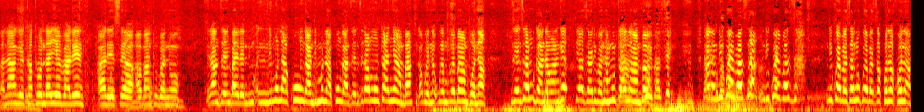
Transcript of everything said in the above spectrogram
anange katonda yebale aleese abantu bano. Era nze mbaire ndi- ndi munakunga ndi munakunga nze nzira muntu anyamba nga bwe- bambona. Nze nzira muganda wange yazalibwa na muntu anamba. Webaze. ale ndikwebaza ndikwebaza ndikwebaza nokwebaza konakona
